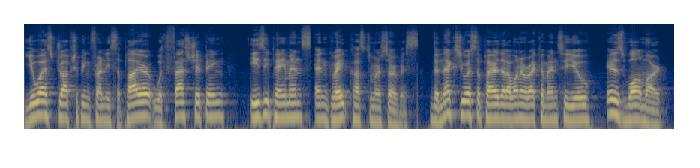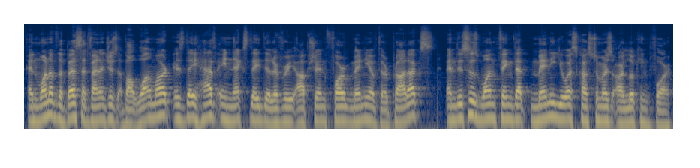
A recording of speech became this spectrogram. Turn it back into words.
US dropshipping friendly supplier with fast shipping, easy payments, and great customer service. The next US supplier that I want to recommend to you is Walmart. And one of the best advantages about Walmart is they have a next day delivery option for many of their products. And this is one thing that many US customers are looking for.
